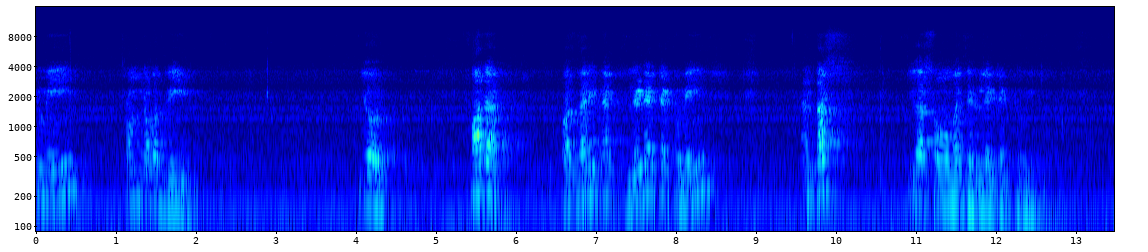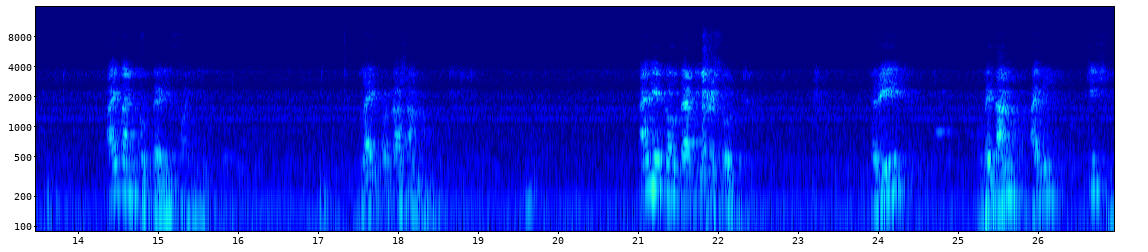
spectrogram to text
to me from Navadvip. Your father was very much related to me, and thus you are so much related to me. I want to clarify you. Like Prakashananda. And he told that you should read Vedanta. I will teach you.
